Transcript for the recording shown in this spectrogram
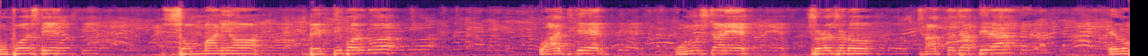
উপস্থিত সম্মানীয় ব্যক্তিবর্গ আজকের অনুষ্ঠানের ছোট ছোট ছাত্রছাত্রীরা এবং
